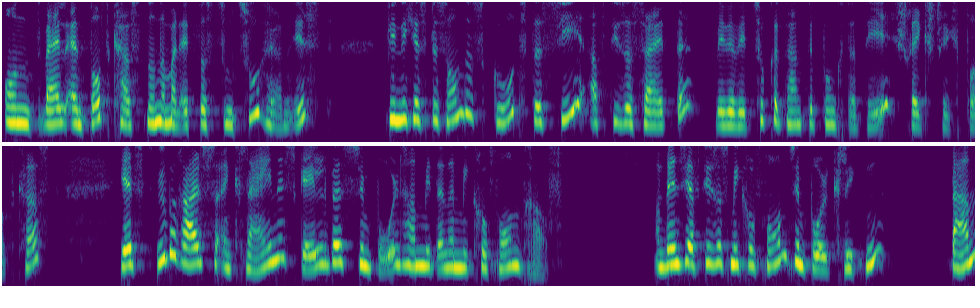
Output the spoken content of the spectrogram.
Und weil ein Podcast nun einmal etwas zum Zuhören ist, finde ich es besonders gut, dass Sie auf dieser Seite www.zuckertante.at-podcast jetzt überall so ein kleines gelbes Symbol haben mit einem Mikrofon drauf. Und wenn Sie auf dieses Mikrofonsymbol klicken, dann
